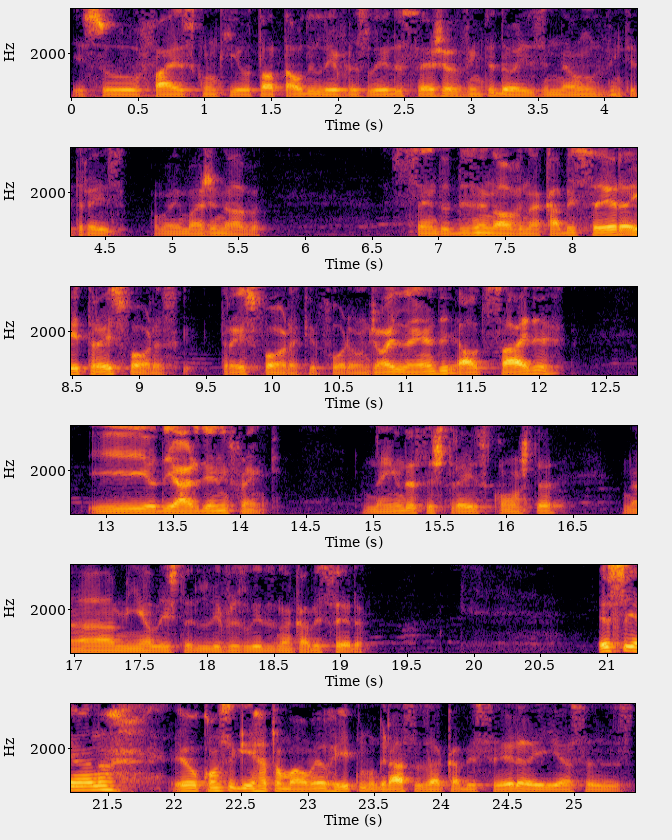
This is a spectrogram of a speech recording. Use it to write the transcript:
Isso faz com que o total de livros lidos seja 22 e não 23, como eu imaginava. Sendo 19 na cabeceira e 3 fora, 3 fora que foram Joyland, Outsider e o Diário de Anne Frank. Nenhum desses três consta na minha lista de livros lidos na cabeceira. Esse ano eu consegui retomar o meu ritmo graças à cabeceira e essas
